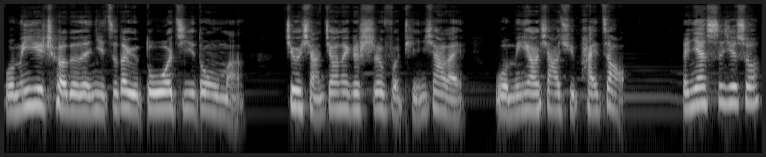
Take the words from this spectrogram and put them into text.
我们一车的人，你知道有多激动吗？就想叫那个师傅停下来，我们要下去拍照。人家司机说：“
